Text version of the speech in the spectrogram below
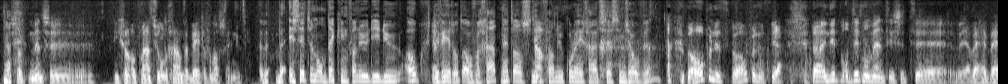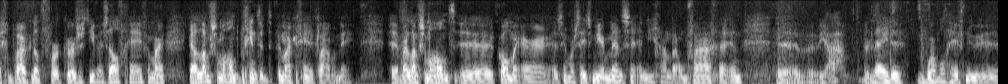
Ja. Dus dat mensen uh, die zo'n operatie ondergaan er beter vanaf zijn nu. Is dit een ontdekking van u die nu ook ja. de wereld overgaat? Net als die nou. van uw collega uit 16 zoveel? we hopen het, we hopen het, ja. Nou, in dit, op dit moment is het... ja, wij, wij gebruiken dat voor cursus die wij zelf geven. Maar ja, langzamerhand begint het... We maken geen reclame mee. Uh, maar langzamerhand uh, komen er zeg maar, steeds meer mensen en die gaan daarom vragen. En ja, Leiden bijvoorbeeld heeft nu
